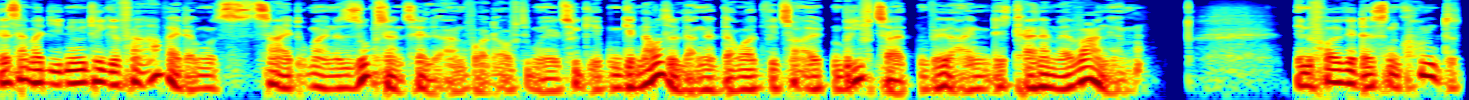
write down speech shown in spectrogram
Dass aber die nötige Verarbeitungszeit, um eine substanzielle Antwort auf die Mail zu geben, genauso lange dauert wie zu alten Briefzeiten, will eigentlich keiner mehr wahrnehmen. Infolgedessen kommt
